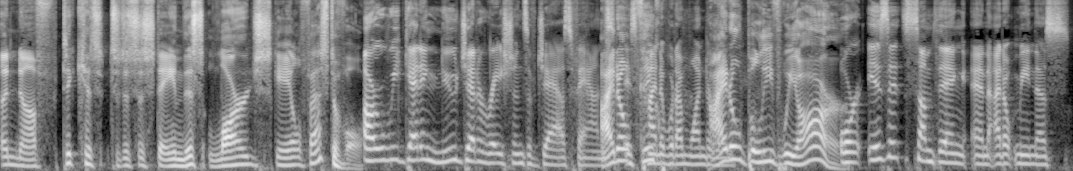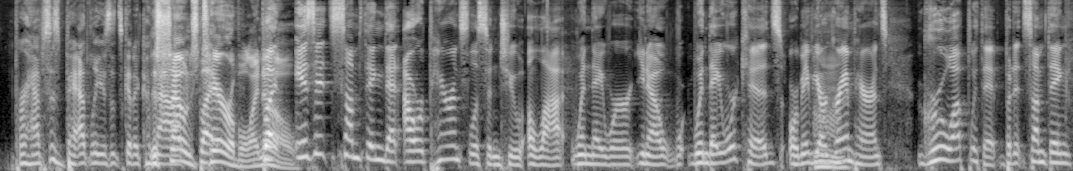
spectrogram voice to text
enough to, kiss, to, to sustain this large scale festival. Are we getting new generations of jazz fans? I don't is think, kind of what I'm wondering. I don't believe we are. or is it something and I don't mean this perhaps as badly as it's going to come This out. sounds but- terrible, I know. But is it something that our parents listened to a lot when they were, you know, when they were kids or maybe Mm. our grandparents grew up with it, but it's something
